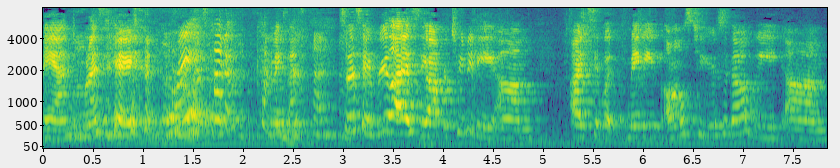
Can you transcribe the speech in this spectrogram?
And when I say, right, it's kind of, kind of makes sense. So as I realized the opportunity, um, I'd say what, maybe almost two years ago, we, um,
